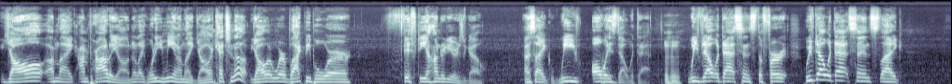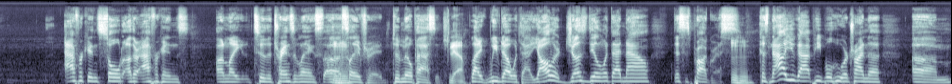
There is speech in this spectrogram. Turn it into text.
y'all, I'm like, I'm proud of y'all. And they're like, what do you mean? I'm like, y'all are catching up. Y'all are where black people were 50, 100 years ago. I was like, we've always dealt with that. Mm-hmm. We've dealt with that since the first. We've dealt with that since like Africans sold other Africans on like to the transatlantic uh, slave trade to Middle Passage. Yeah. like we've dealt with that. Y'all are just dealing with that now. This is progress because now you got people who are trying to um,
